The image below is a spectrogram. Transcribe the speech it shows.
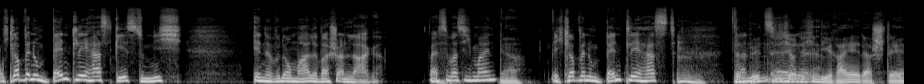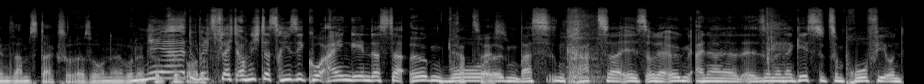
Ich glaube, wenn du ein Bentley hast, gehst du nicht in eine normale Waschanlage. Weißt du, was ich meine? Ja. Ich glaube, wenn du ein Bentley hast, Dann, dann, willst du dich auch äh, nicht in die Reihe da stellen, samstags oder so, ne? Wo ja, du willst vielleicht auch nicht das Risiko eingehen, dass da irgendwo irgendwas ein Kratzer ist oder irgendeiner, äh, sondern dann gehst du zum Profi und,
